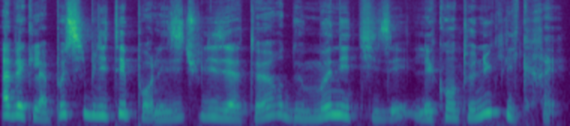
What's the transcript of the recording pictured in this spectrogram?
avec la possibilité pour les utilisateurs de monétiser les contenus qu'ils créent.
